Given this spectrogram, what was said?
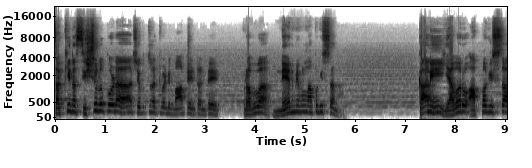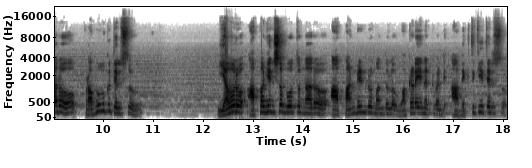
తక్కిన శిష్యులు కూడా చెబుతున్నటువంటి మాట ఏంటంటే ప్రభువా నేను మిమ్మల్ని అప్పగిస్తానా? కానీ ఎవరు అప్పగిస్తారో ప్రభువుకు తెలుసు ఎవరు అప్పగించబోతున్నారో ఆ పన్నెండు మందులో ఒకడైనటువంటి ఆ వ్యక్తికి తెలుసు.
